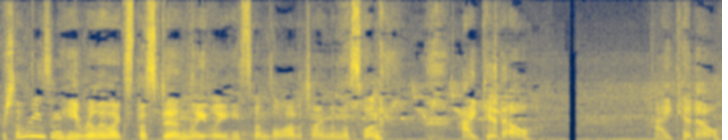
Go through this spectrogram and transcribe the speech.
For some reason, he really likes this den lately. He spends a lot of time in this one. Hi, kiddo. Hi, kiddo.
